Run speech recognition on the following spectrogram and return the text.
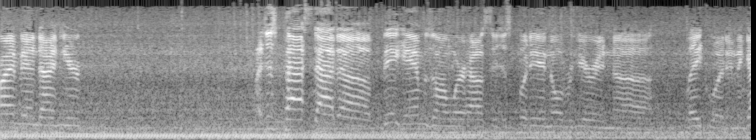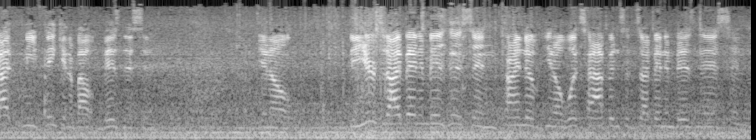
Brian VanDuyn here. I just passed that uh, big Amazon warehouse they just put in over here in uh, Lakewood, and it got me thinking about business and, you know, the years that I've been in business and kind of, you know, what's happened since I've been in business and,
